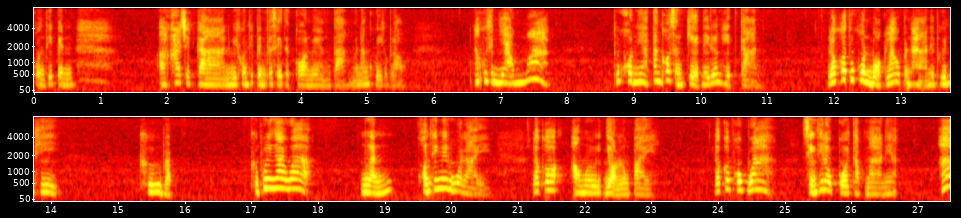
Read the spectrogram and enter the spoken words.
คนที่เป็นอ่าข้าราชการ มีคนที่เป็นเกษตรกรอะไรต่างๆ มานั่งคุยกับเรา นั่งคุยกันยาวมาก ทุกคนเนี่ยตั้งข้อสังเกตในเรื่องเหตุการณ์ แล้วก็ทุกคนบอกเล่าปัญหาในพื้นที่ คือแบบ คือพูดง่ายๆว่าเหมือนคนที่ไม่รู้อะไร แล้วก็เอามือหย่อนลงไป แล้วก็พบว่าสิ่งที่เราโกยกลับมาเนี่ยฮะ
